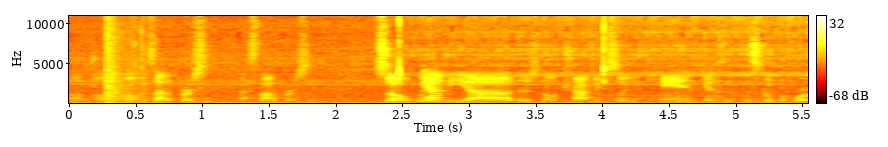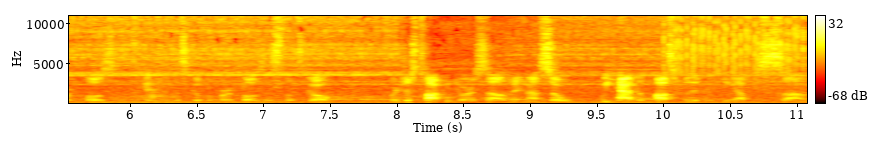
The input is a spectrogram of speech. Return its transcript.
Oh, oh, oh, is that a person? That's not a person. So we have the, uh, there's no traffic, so you can get to the disco before it closes. Let's get to the disco before it closes. Let's go. We're just talking to ourselves right now. So we have the possibility of picking up some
